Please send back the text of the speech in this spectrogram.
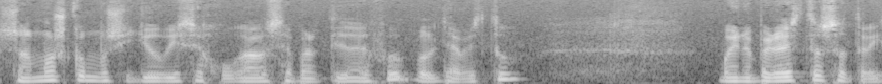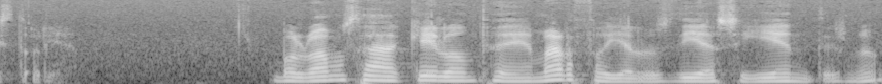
Somos como si yo hubiese jugado ese partido de fútbol, ya ves tú. Bueno, pero esto es otra historia. Volvamos a aquel 11 de marzo y a los días siguientes, ¿no?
